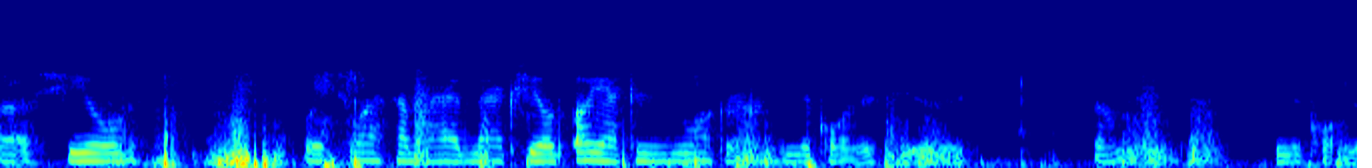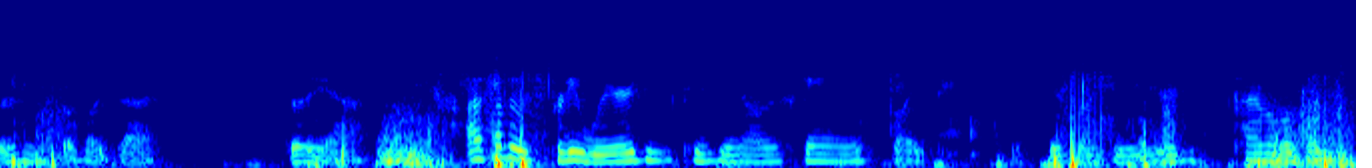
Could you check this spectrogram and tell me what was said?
a shield. Which last time I had max shield. Oh yeah, because you walk around in the corners too. There's some in, in the corners and stuff like that. So yeah, I thought it was pretty weird because you know this game is like and weird kind of looking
